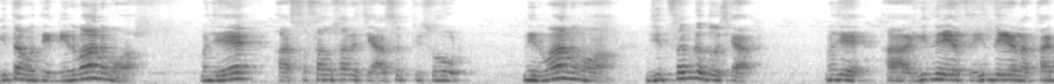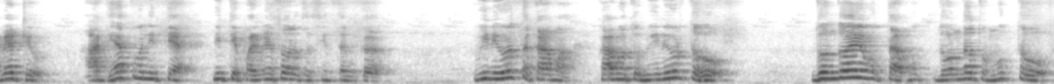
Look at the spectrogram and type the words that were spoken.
गीतामध्ये निर्माण व्हा. म्हणजे हा संसाराची आसक्ती सोड. निर्माण मोहा जितसंग दोषा म्हणजे इंद्रियाचं इंद्रियाला ताब्यात ठेव. आध्यात्मनित्या नित्य परमेश्वराचं चिंतन कर. विनिवृत्त कामा कामातून विनिवृत्त हो. द्वंद्वय मुक्ता मुक्त द्वंद्वातून मुक्त हो.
